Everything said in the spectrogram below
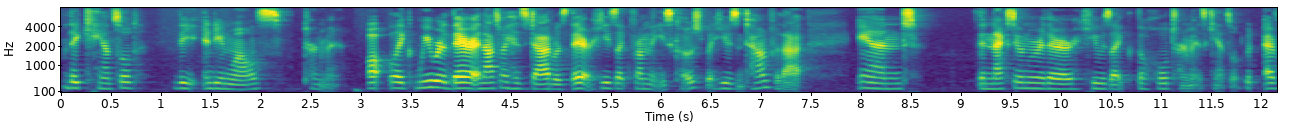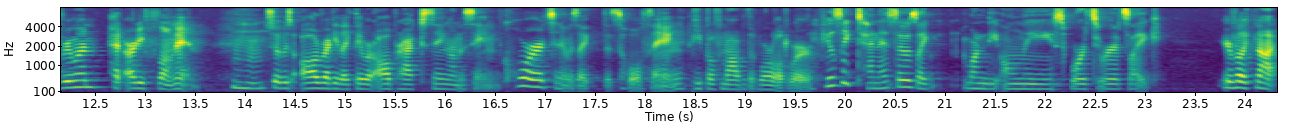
they canceled the Indian Wells tournament. Uh, like we were there, and that's why his dad was there. He's like from the East Coast, but he was in town for that. And the next day when we were there, he was like, the whole tournament is canceled. But everyone had already flown in. Mm-hmm. So it was already like they were all practicing on the same courts, and it was like this whole thing. People from all over the world were. feels like tennis though is like one of the only sports where it's like You're like not.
